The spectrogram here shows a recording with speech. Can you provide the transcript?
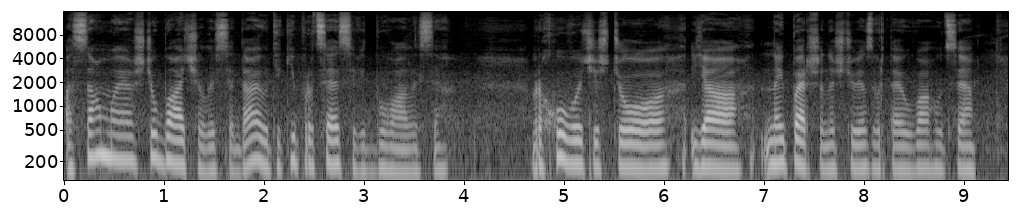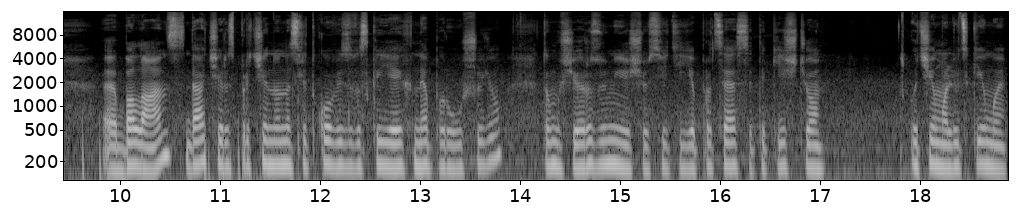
А саме, що бачилося, да, от які процеси відбувалися. Враховуючи, що я найперше, на що я звертаю увагу, це баланс. Да, через причинно-наслідкові зв'язки я їх не порушую, тому що я розумію, що в світі є процеси такі, що очима людськими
